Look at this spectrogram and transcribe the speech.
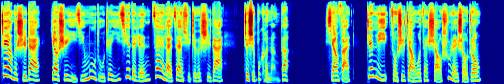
这样的时代，要使已经目睹这一切的人再来赞许这个时代，这是不可能的。相反，真理总是掌握在少数人手中，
